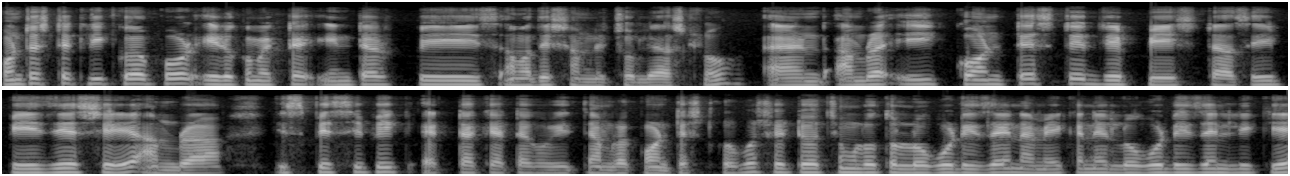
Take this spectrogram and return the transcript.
কন্টেস্টে ক্লিক করার পর এরকম একটা ইন্টারফেস আমাদের সামনে চলে আসলো। অ্যান্ড আমরা এই কন্টেস্টের যে পেজটা আছে, এই পেজে এসে আমরা স্পেসিফিক একটা ক্যাটাগরিতে আমরা কন্টেস্ট করব। সেটা হচ্ছে মূলত লোগো ডিজাইন আমি এখানে লোগো ডিজাইন লিখে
